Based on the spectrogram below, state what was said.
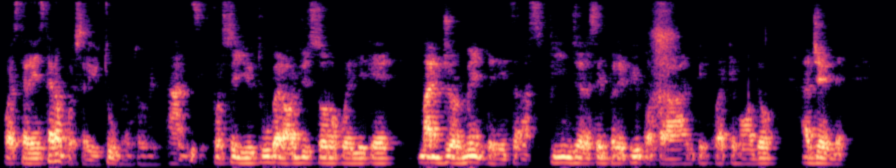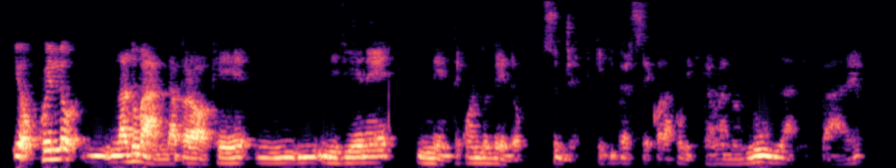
può essere Instagram, può essere YouTube, naturalmente. Anzi, forse gli YouTuber oggi sono quelli che maggiormente iniziano a spingere sempre di più, portare avanti in qualche modo agende. Io quello, la domanda però che mh, mi viene in mente quando vedo soggetti che di per sé con la politica non hanno nulla a che fare,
